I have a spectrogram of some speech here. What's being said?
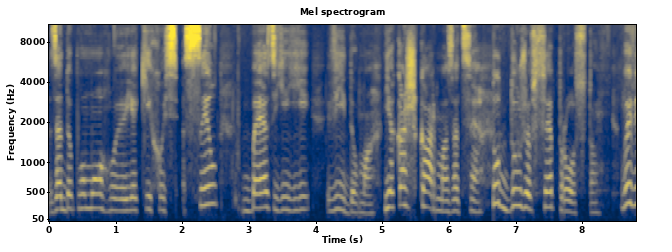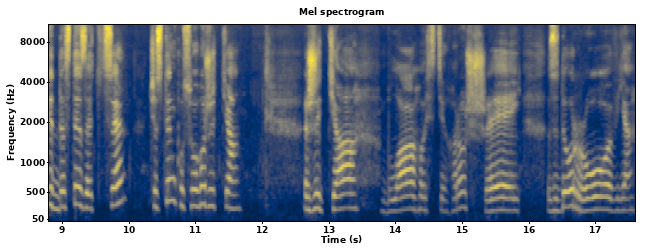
за допомогою якихось сил без її відома. Яка ж карма за це? Тут дуже все просто. Ви віддасте за це частинку свого життя. Життя, благості, грошей, здоров'я.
